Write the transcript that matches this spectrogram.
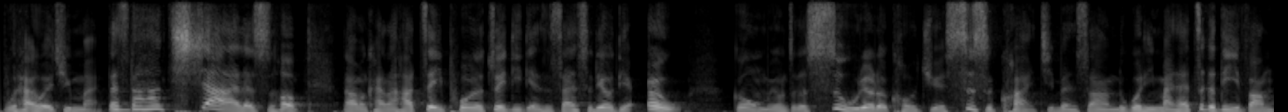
不太会去买。但是当它下来的时候，那我们看到它这一波的最低点是三十六点二五，跟我们用这个四五六的口诀，四十块，基本上如果你买在这个地方。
